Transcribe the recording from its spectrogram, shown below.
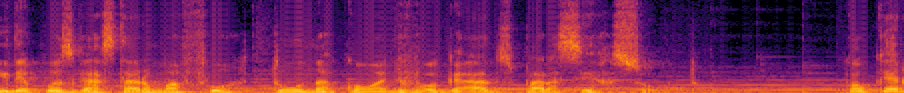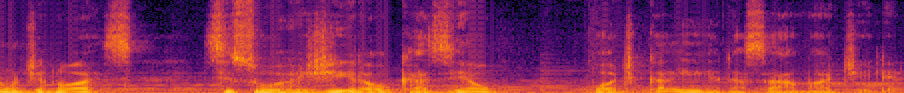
e depois gastar uma fortuna com advogados para ser solto. Qualquer um de nós, se surgir a ocasião, pode cair nessa armadilha.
